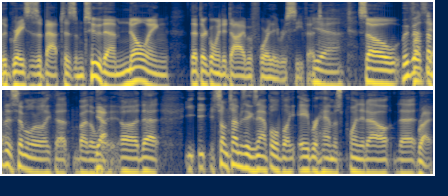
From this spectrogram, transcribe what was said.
the graces of baptism to them, knowing that they're going to die before they receive it. Yeah. So We've for- got something similar like that, by the Yeah. way. Uh, that sometimes the example of like Abraham has pointed out that Right.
